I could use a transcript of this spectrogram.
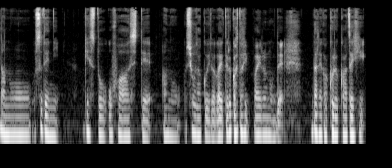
あのすでにゲストをオファーしてあの承諾いただいてる方いっぱいいるので誰が来るかぜひ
